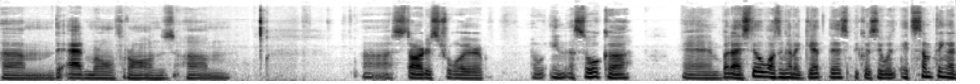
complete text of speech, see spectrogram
um, the Admiral Thrawn's um, uh, Star Destroyer in Ahsoka, and but I still wasn't gonna get this because it was it's something I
